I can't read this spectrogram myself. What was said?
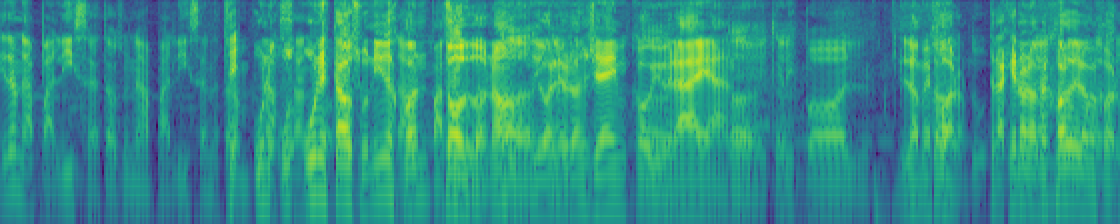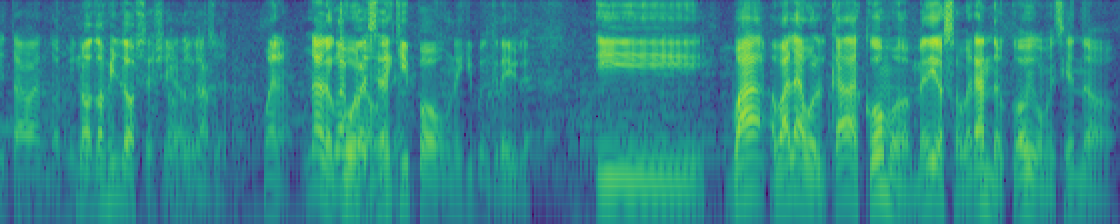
Era una paliza, Estados Unidos, una paliza. nos Sí, estaban un, un- pasando- un Estados Unidos con todo, ¿no? todo, Digo. LeBron James, Kobe Todo. Bryant, Todo. eh, Chris Paul. lo mejor. Trajeron lo mejor de lo mejor. en 2012. No, 2012 llega 2012. Durant. Bueno, una locura, un equipo, un equipo increíble. Y va, va a la volcada cómodo, medio sobrando Kobe como diciendo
